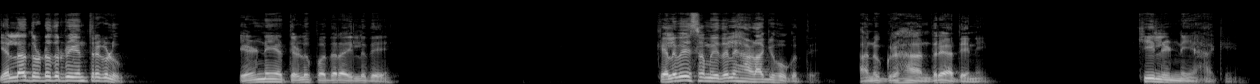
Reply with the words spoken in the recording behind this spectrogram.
ಎಲ್ಲ ದೊಡ್ಡ ದೊಡ್ಡ ಯಂತ್ರಗಳು. ಎಣ್ಣೆಯ ತೆಳು ಪದರ ಇಲ್ಲದೆ ಕೆಲವೇ ಸಮಯದಲ್ಲಿ ಹಾಳಾಗಿ ಹೋಗುತ್ತೆ. ಅನುಗ್ರಹ ಅಂದರೆ ಅದೇನೆ. ಕೀಲೆಣ್ಣೆಯ ಹಾಗೆ.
